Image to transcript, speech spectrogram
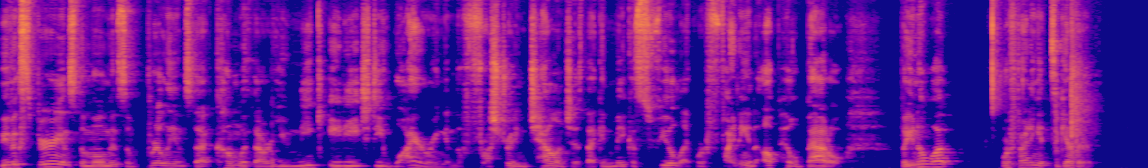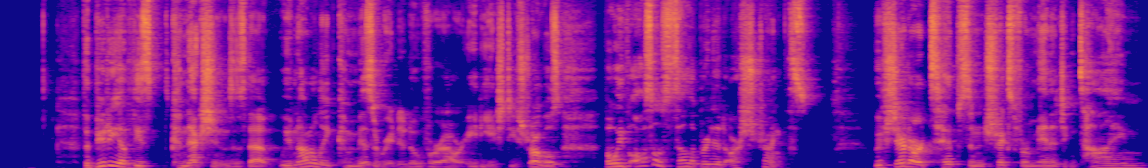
We've experienced the moments of brilliance that come with our unique ADHD wiring and the frustrating challenges that can make us feel like we're fighting an uphill battle. But you know what? We're fighting it together. The beauty of these connections is that we've not only commiserated over our ADHD struggles, but we've also celebrated our strengths. We've shared our tips and tricks for managing time,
